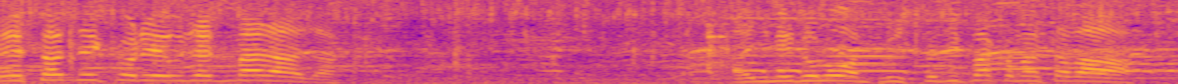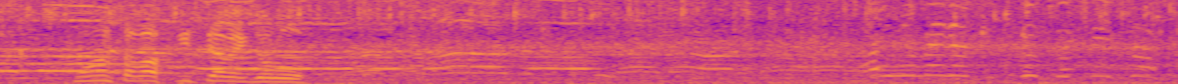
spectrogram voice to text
Et sans déconner, vous êtes malade. Ah, il met de l'eau en plus. Je te dis pas comment ça va, comment ça va friter avec de l'eau. Ah, le que toutes les sauces.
